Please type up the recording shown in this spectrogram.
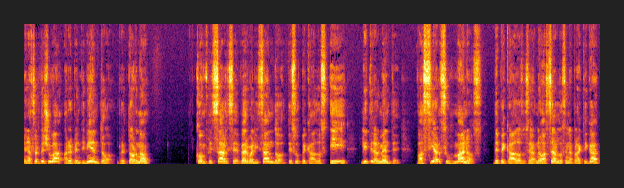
en hacer teshuvah, arrepentimiento, retorno, confesarse, verbalizando de sus pecados y, literalmente, vaciar sus manos de pecados, o sea, no hacerlos en la práctica,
